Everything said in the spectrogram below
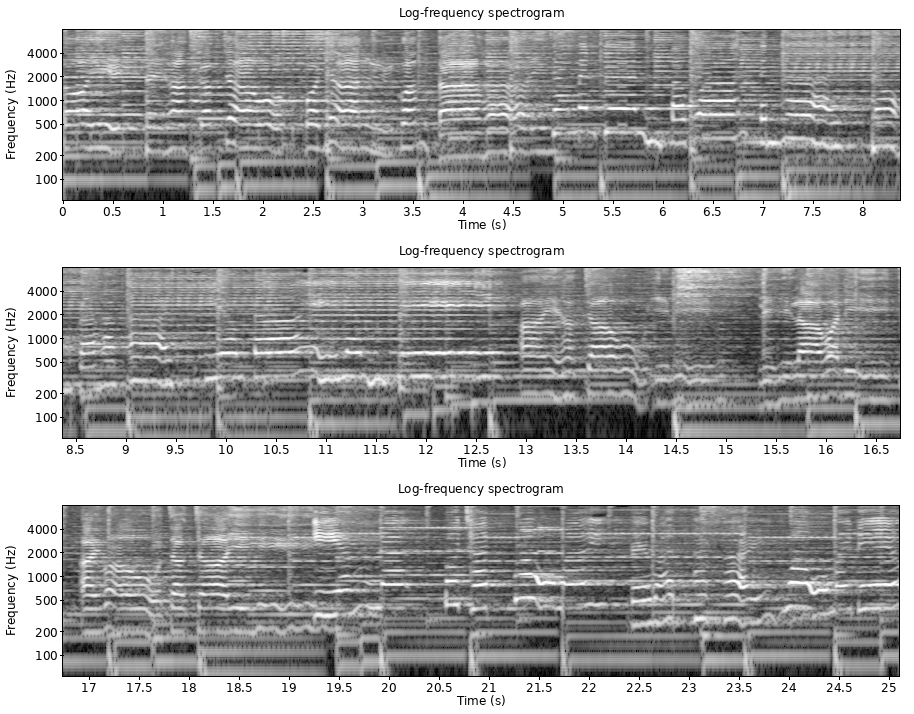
ตำต้อยได้หักกับเจ้าบ่ยันความตายจังแม่นเกินปากหวานเป็นไห้น้องก็หักอายยอมตายน้ำทีอายหักเจ้าอีหลีลีลาวดีอายเว้าจากใจเอียงนะบ่ชัดเว้าไหมเรวัดหักไทยเว้าไม่เดียว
